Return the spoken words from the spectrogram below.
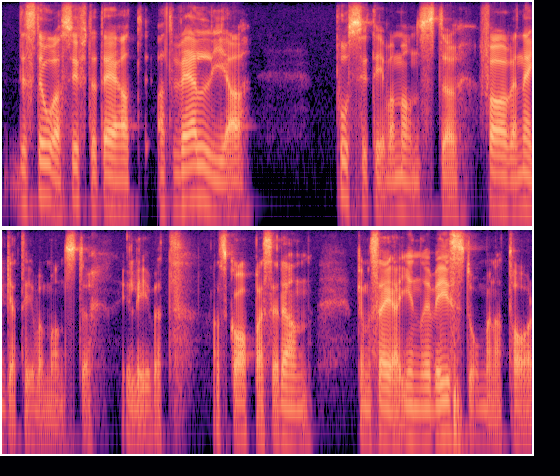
det stora syftet är att, att välja positiva mönster före negativa mönster i livet. Att skapa sig den kan man säga, inre visdomen att ta,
